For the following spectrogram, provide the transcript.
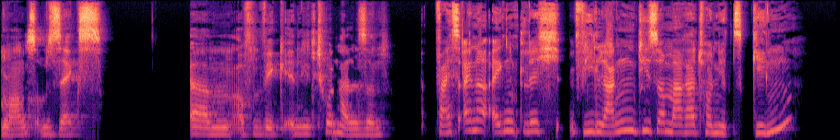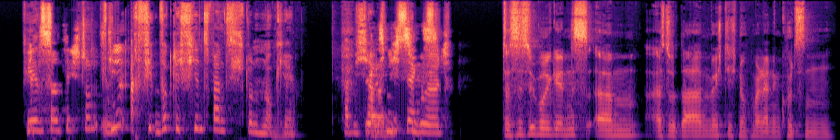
morgens um sechs ähm, auf dem Weg in die Turnhalle sind. weiß einer eigentlich, wie lang dieser Marathon jetzt ging? 24 Stunden. Vier, ach, vier, wirklich 24 Stunden, okay. Mhm. Habe ich Ja, jetzt nicht sechs. zugehört. Das ist übrigens, ähm, also da möchte ich noch mal einen kurzen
